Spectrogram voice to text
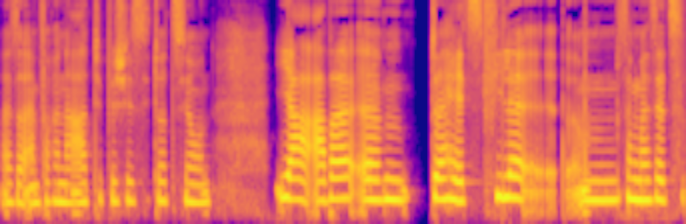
also einfach eine atypische Situation. Ja, aber ähm, du erhältst viele, ähm, sagen wir jetzt,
